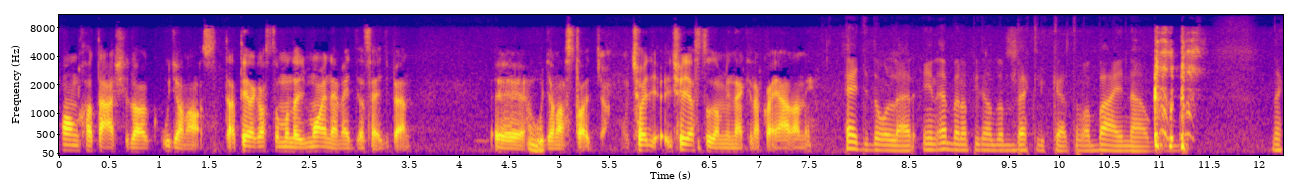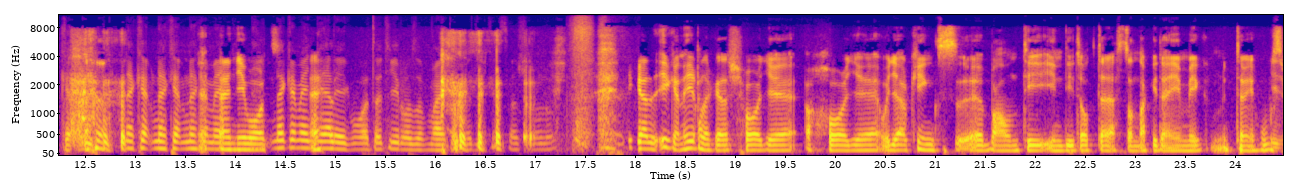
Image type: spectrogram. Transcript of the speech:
hanghatásilag ugyanaz. Tehát tényleg azt tudom mondani, hogy majdnem egy az egyben ö, ugyanazt adja. Úgyhogy, úgyhogy azt tudom mindenkinek ajánlani. Egy dollár. Én ebben a pillanatban beklikkeltem a Buy Now gombot. Nekem, nekem, nekem, nekem, ennyi, ennyi volt. nekem ennyi elég volt, hogy Heroes of Might hasonló. Igen, igen, érdekes, hogy, hogy ugye a King's Bounty indította ezt annak idején még, mint 20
